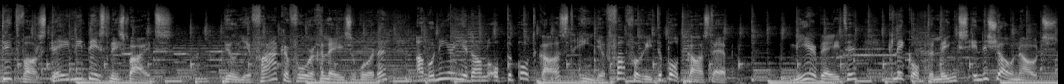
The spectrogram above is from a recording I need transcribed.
Dit was Daily Business Bites. Wil je vaker voorgelezen worden? Abonneer je dan op de podcast in je favoriete podcast-app. Meer weten? Klik op de links in de show notes.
